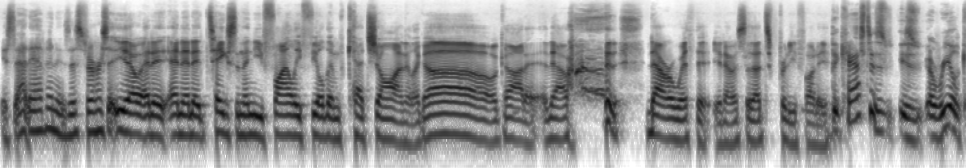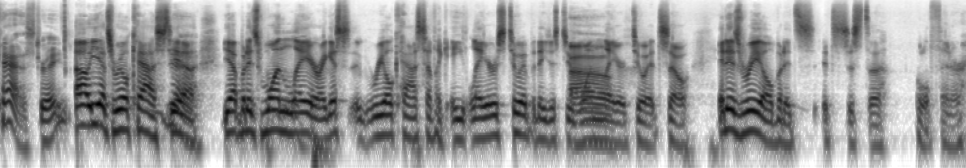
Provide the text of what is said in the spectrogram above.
is that Evan? Is this person? You know?" And it, and then it takes, and then you finally feel them catch on. They're like, "Oh, got it." And now, now we're with it. You know, so that's pretty funny. The cast is is a real cast, right? Oh yeah, it's a real cast. Yeah. Yeah. yeah, but it's one layer. I guess real casts have like eight layers to it, but they just do Oh. one layer to it. So it is real, but it's it's just a little thinner.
